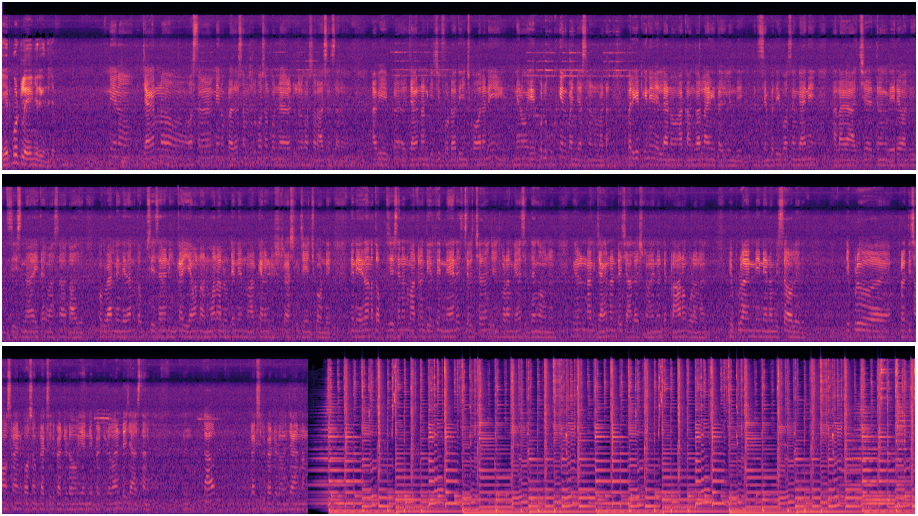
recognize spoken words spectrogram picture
ఎయిర్పోర్ట్లో ఏం జరిగింది చెప్పు. నేను జగన్ వస్తున్నానని నేను ప్రజా సమస్యల కోసం కొన్ని కోసం రాశాను సార్. అవి జగన్ నాకు ఇచ్చి ఫోటో తీయించుకోవాలని నేను ఎయిర్పోర్ట్లో కుక్ కింద పనిచేస్తున్నాను అనమాట పరిగెట్టుకుని వెళ్ళాను. ఆ కంగారులో ఆయనకి తగిలింది. సింపతి కోసం కానీ అలాగా అత్యత్నంగా వేరే వాళ్ళు చేసిందా అయితే అసలు కాదు. ఒకవేళ నేను ఏదైనా తప్పు చేశానని ఇంకా ఏమన్నా అనుమానాలు ఉంటే నేను నార్కానని టెస్టులు చేయించుకోండి. నేను ఏదైనా తప్పు చేశానని మాత్రం తీరితే నేనే చిరచ్ఛేదం చేయించుకోవడానికైనా సిద్ధంగా ఉన్నాను. నేను నాకు జగన్ అంటే చాలా ఇష్టం. ఆయన అంటే ప్రాణం కూడా నాకు. ఎప్పుడు ఆయన్ని నేను మిస్ అవ్వలేదు. ఇప్పుడు ప్రతి సంవత్సరం ఆయన కోసం ఫ్లెక్సీలు పెట్టడం ఇవన్నీ పెట్టడం అంటే చేస్తాను. ఇంకా ఫ్లెక్సీలు పెట్టడం జగన్ అన్న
